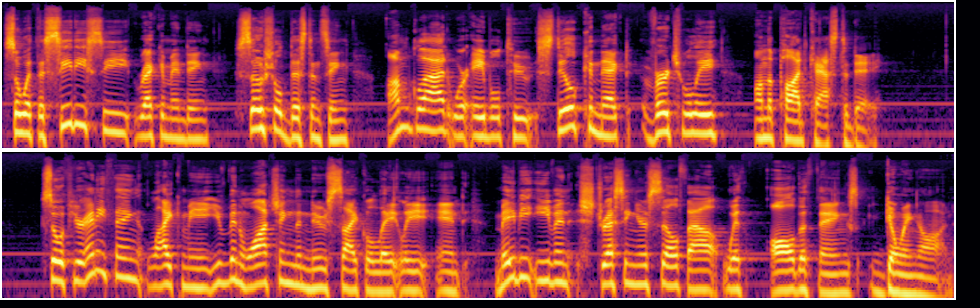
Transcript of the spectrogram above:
So, with the CDC recommending social distancing, I'm glad we're able to still connect virtually on the podcast today. So, if you're anything like me, you've been watching the news cycle lately and maybe even stressing yourself out with all the things going on.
